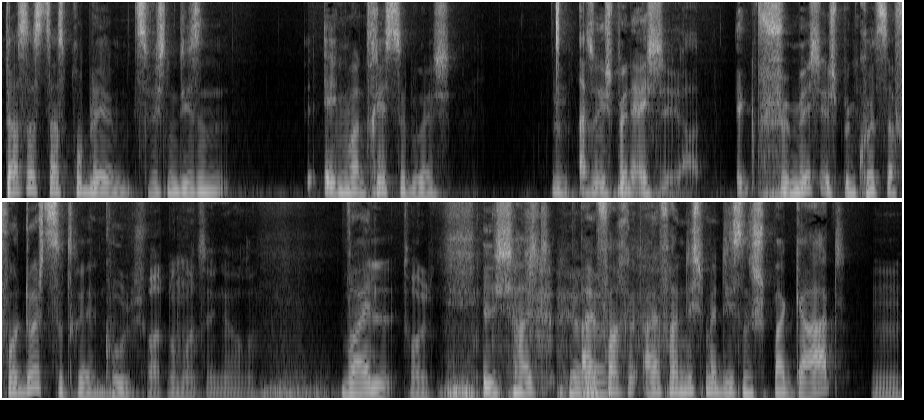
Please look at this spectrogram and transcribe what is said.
das ist das Problem zwischen diesen, irgendwann drehst du durch. Hm. Also ich bin echt, für mich, ich bin kurz davor durchzudrehen. Cool, ich warte nochmal zehn Jahre. Weil Toll. ich halt Ja, ja. einfach, einfach nicht mehr diesen Spagat Hm.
